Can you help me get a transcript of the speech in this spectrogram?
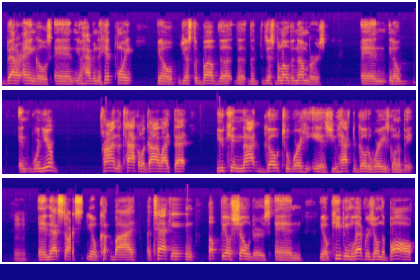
better angles and, you know, having the hit point, you know, just above the, the, the, just below the numbers. And, you know, and when you're trying to tackle a guy like that, you cannot go to where he is. You have to go to where he's going to be. Mm-hmm. And that starts, you know, by attacking upfield shoulders and, you know, keeping leverage on the ball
